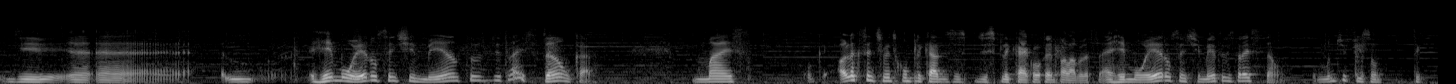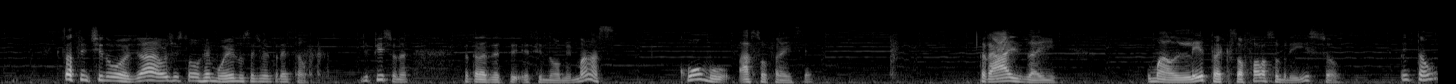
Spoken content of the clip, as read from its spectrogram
de. É, é, remoer um sentimento de traição, cara. Mas. Olha que sentimento complicado de, explicar e colocar em palavras. É remoer um sentimento de traição. É muito difícil. Você está sentindo hoje? Ah, hoje estou remoendo um sentimento de traição. Difícil, né? Você trazer esse, esse nome. Mas, como a sofrência traz aí uma letra que só fala sobre isso, então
